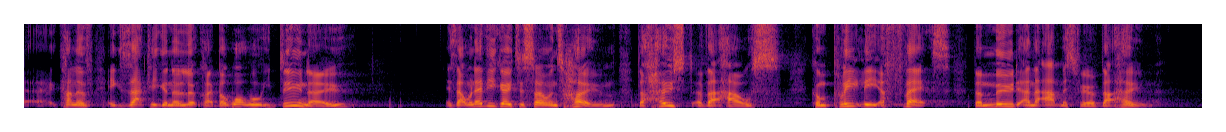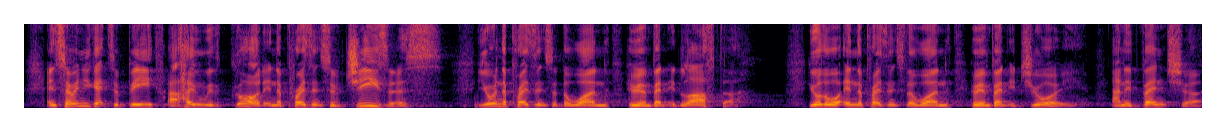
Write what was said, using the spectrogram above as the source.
uh, kind of exactly going to look like. But what we do know is that whenever you go to someone's home, the host of that house completely affects the mood and the atmosphere of that home. And so when you get to be at home with God in the presence of Jesus, you're in the presence of the one who invented laughter. You're in the presence of the one who invented joy and adventure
